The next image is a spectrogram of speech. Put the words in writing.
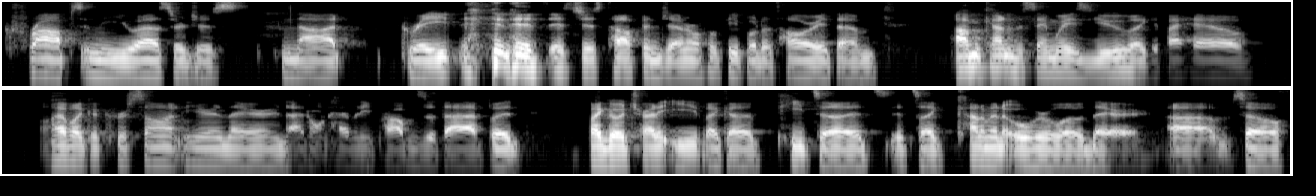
crops in the U.S. are just not great, and it, it's just tough in general for people to tolerate them. I'm kind of the same way as you. Like if I have, I'll have like a croissant here and there, and I don't have any problems with that. But if I go try to eat like a pizza, it's it's like kind of an overload there. Um, so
